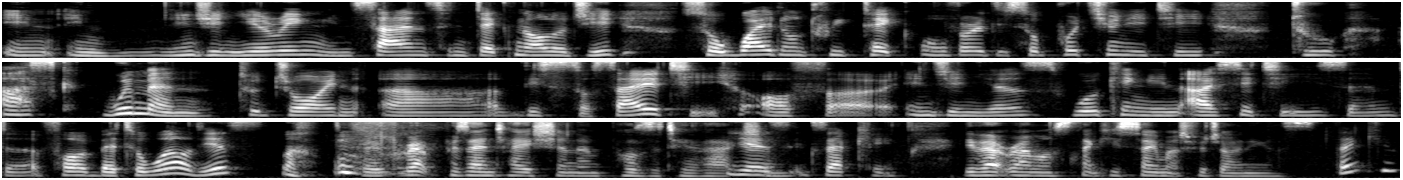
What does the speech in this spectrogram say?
in, in engineering, in science, in technology. So why don't we take over this opportunity to ask women to join uh, this society of uh, engineers working in ICTs and uh, for a better world, yes? so representation and positive action. Yes, exactly. Yvette Ramos, thank you so much for joining us. Thank you.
